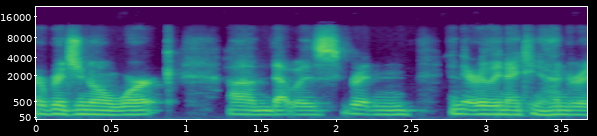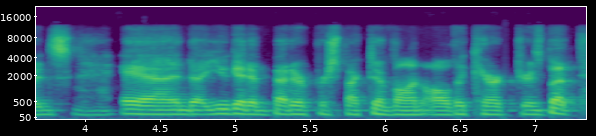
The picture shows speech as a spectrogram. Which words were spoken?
original work um, that was written in the early 1900s, mm-hmm. and uh, you get a better perspective on all the characters. But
